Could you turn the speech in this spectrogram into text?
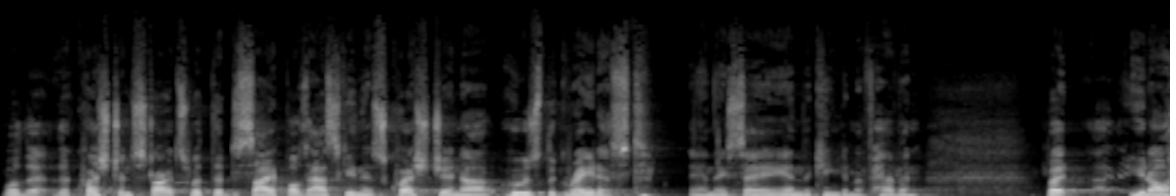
Well, the, the question starts with the disciples asking this question uh, who's the greatest? And they say, in the kingdom of heaven. But, you know,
